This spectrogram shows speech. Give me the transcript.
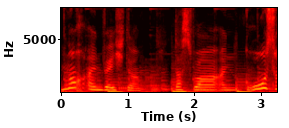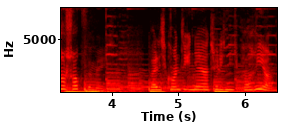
Noch ein Wächter. Das war ein großer Schock für mich, weil ich konnte ihn ja natürlich nicht parieren.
